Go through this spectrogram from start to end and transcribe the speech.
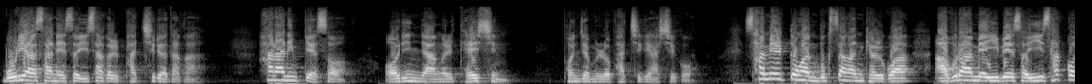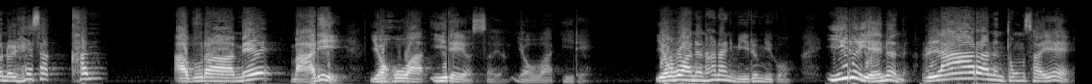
모리아산에서 이삭을 바치려다가 하나님께서 어린 양을 대신 번제물로 바치게 하시고 3일 동안 묵상한 결과 아브라함의 입에서 이 사건을 해석한 아브라함의 말이 여호와 이레였어요. 여호와 이레. 여호와는 하나님 이름이고 이르예는 라라는 동사의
